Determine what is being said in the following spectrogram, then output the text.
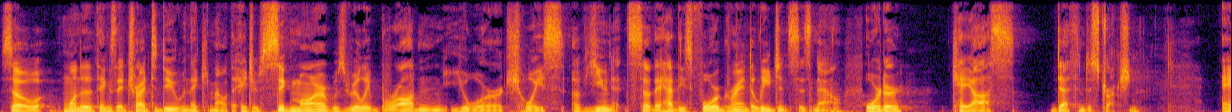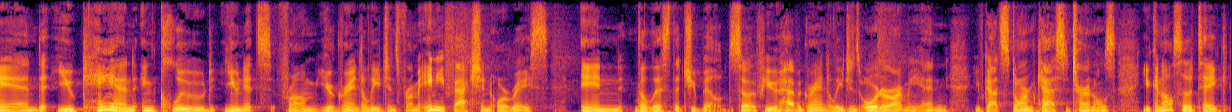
So, one of the things they tried to do when they came out with the Age of Sigmar was really broaden your choice of units. So, they have these four grand allegiances now order, chaos, death, and destruction. And you can include units from your Grand Allegiance from any faction or race in the list that you build. So if you have a Grand Allegiance Order army and you've got Stormcast Eternals, you can also take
